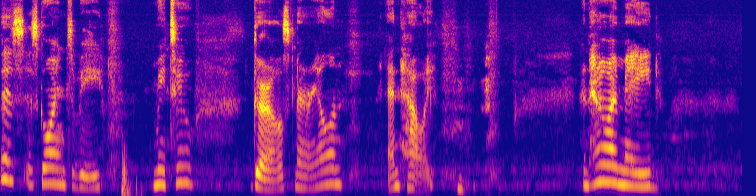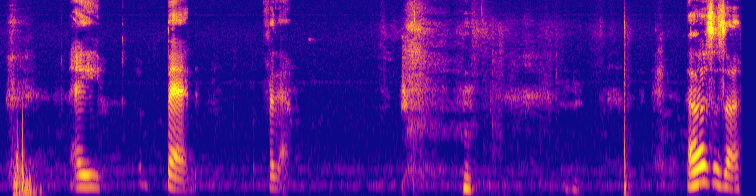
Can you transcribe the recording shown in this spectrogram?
This is going to be me two girls, Maryellen and Hallie, and how I made a bed for them. now, this is a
